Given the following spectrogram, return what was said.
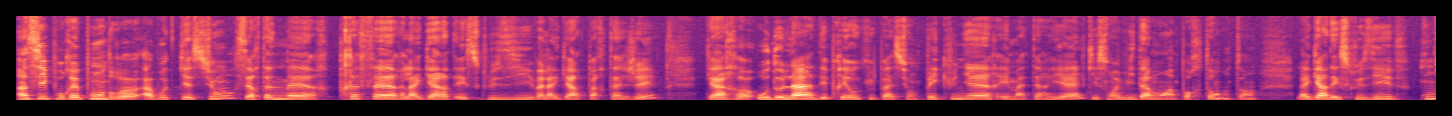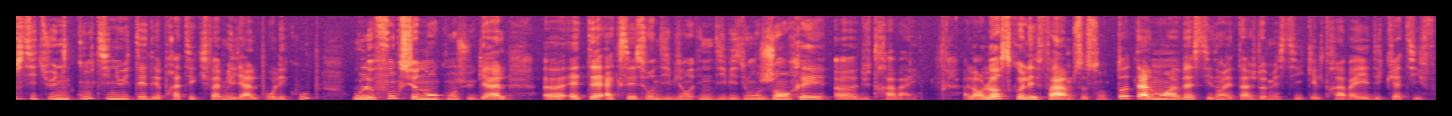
Ainsi, pour répondre euh, à votre question, certaines mères préfèrent la garde exclusive à la garde partagée, car au-delà des préoccupations pécuniaires et matérielles, qui sont évidemment importantes, hein, la garde exclusive constitue une continuité des pratiques familiales pour les couples où le fonctionnement conjugal euh, était axé sur une division, genrée euh, du travail. Alors lorsque les femmes se sont totalement investies dans les tâches domestiques et le travail éducatif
